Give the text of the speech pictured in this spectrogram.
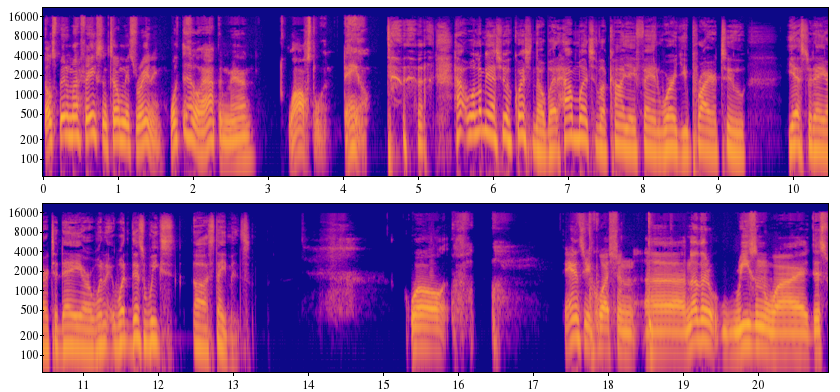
Don't spit in my face and tell me it's raining. What the hell happened, man? Lost one. Damn. how, well, let me ask you a question though. But how much of a Kanye fan were you prior to yesterday or today or when what this week's uh, statements? Well, to answer your question, uh, another reason why this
